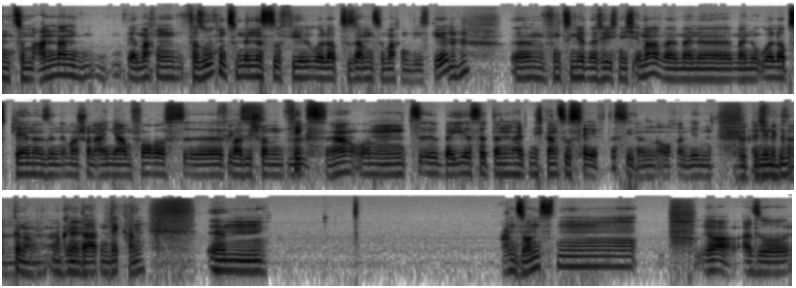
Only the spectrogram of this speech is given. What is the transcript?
und zum anderen, wir machen, versuchen zumindest so viel Urlaub zusammen zu machen, wie es geht. Mhm. Ähm, funktioniert natürlich nicht immer, weil meine, meine Urlaubspläne sind immer schon ein Jahr im Voraus äh, quasi schon fix. Ja. ja. Und äh, bei ihr ist das dann halt nicht ganz so safe, dass sie dann auch an den, an den, kann, genau, an den Daten weg kann. Ähm, ansonsten, ja, also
